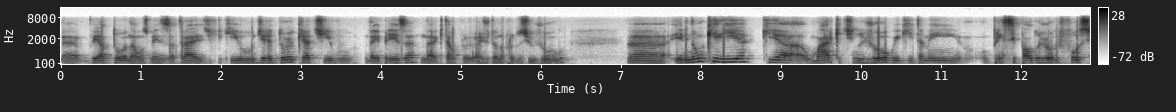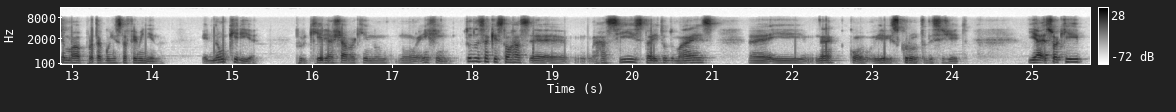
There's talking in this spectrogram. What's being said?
eh, veio à tona uns meses atrás, de que o diretor criativo da empresa, né, que estava ajudando a produzir o jogo, ah, ele não queria que a- o marketing do jogo e que também o principal do jogo fosse uma protagonista feminina. Ele não queria, porque ele achava que não, não- enfim, toda essa questão raci- eh, racista e tudo mais, eh, e, né, com- e escrota desse jeito. E só que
